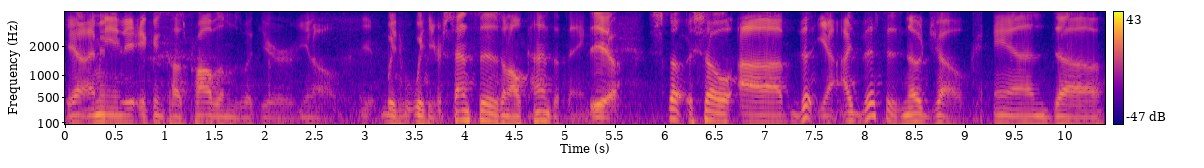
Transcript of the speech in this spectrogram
Yeah, I mean, it, it can cause problems with your, you know, with with your senses and all kinds of things. Yeah, So, so uh, th- yeah, I, this is no joke, and uh,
